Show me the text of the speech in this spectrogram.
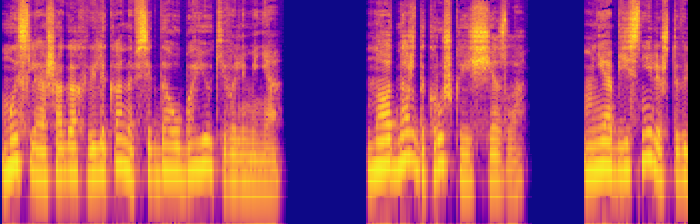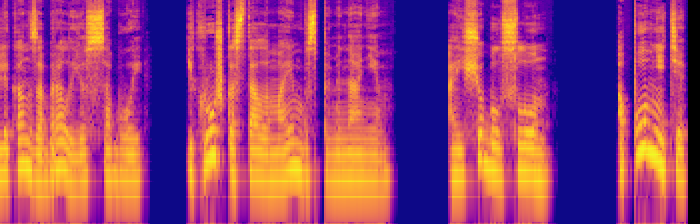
мысли о шагах великана всегда убаюкивали меня. Но однажды кружка исчезла. Мне объяснили, что великан забрал ее с собой, и кружка стала моим воспоминанием. А еще был слон. А помните,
